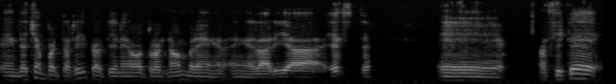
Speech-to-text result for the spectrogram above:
en, de hecho, en Puerto Rico tiene otros nombres en, el- en el área este. Eh, así que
